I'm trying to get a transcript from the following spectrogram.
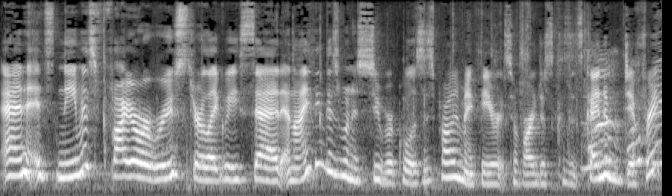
And its name is Fire Rooster, like we said. And I think this one is super cool. This is probably my favorite so far just because it's kind of different.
